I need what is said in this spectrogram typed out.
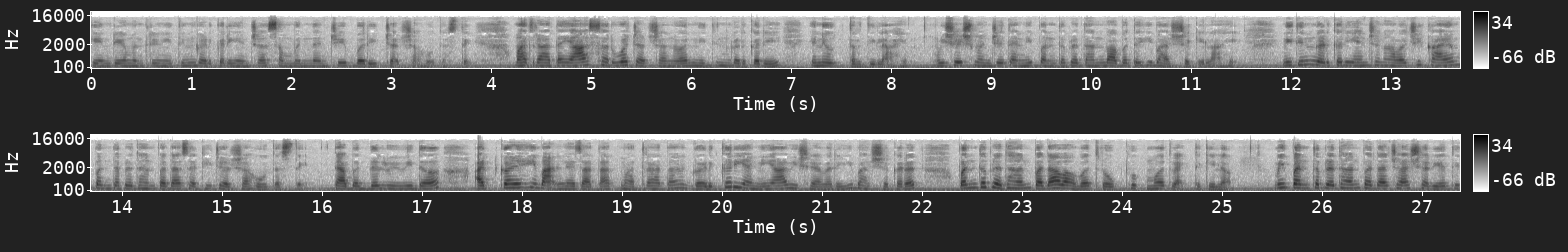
केंद्रीय मंत्री नितीन गडकरी यांच्या संबंधांची बरीच चर्चा होत असते. मात्र आता या सर्व चर्चांवर नितीन गडकरी यांनी उत्तर दिलं आहे. विशेष म्हणजे त्यांनी पंतप्रधानबाबतही भाष्य केलं आहे. नितीन गडकरी यांच्या नावाची कायम पंतप्रधान पदासाठी चर्चा होत असते. त्याबद्दल विविध अटकळही बांधल्या जातात. मात्र आता गडकरी यांनी या विषयावरही भाष्य करत पंतप्रधान पदाबाबत रोखोक मत व्यक्त केलं. मी पंतप्रधान पदाच्या शर्यतीत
